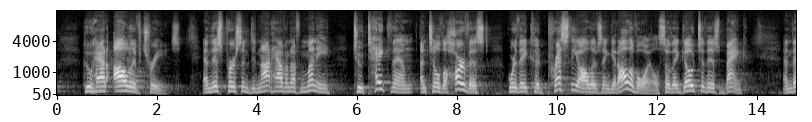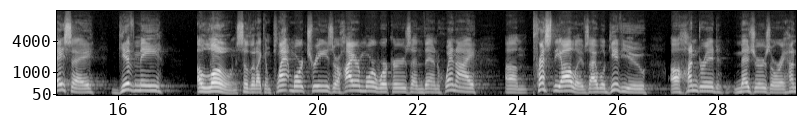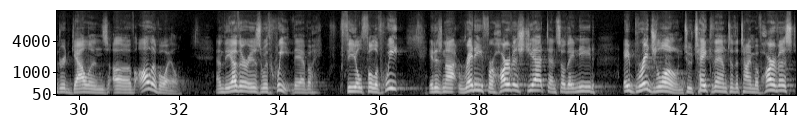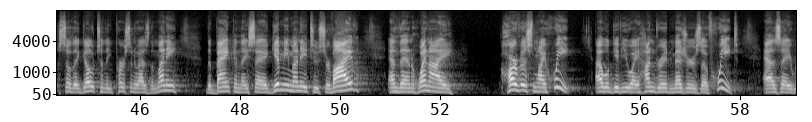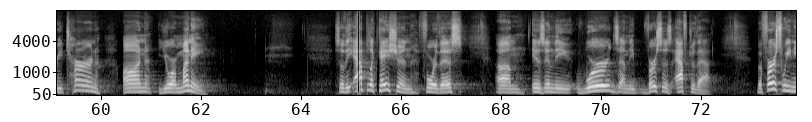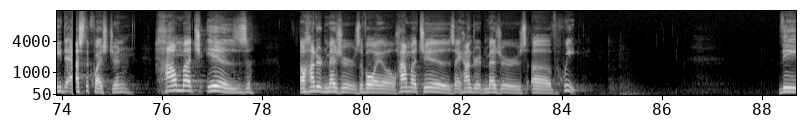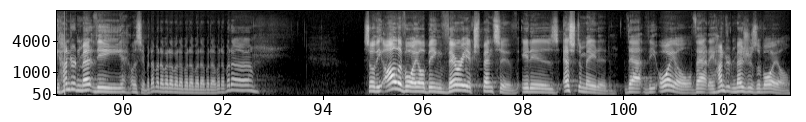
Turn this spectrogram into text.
who had olive trees, and this person did not have enough money to take them until the harvest where they could press the olives and get olive oil. So, they go to this bank and they say, Give me a loan so that I can plant more trees or hire more workers, and then when I um, press the olives, I will give you a hundred measures or a hundred gallons of olive oil. And the other is with wheat. They have a field full of wheat. It is not ready for harvest yet, and so they need a bridge loan to take them to the time of harvest. So they go to the person who has the money, the bank, and they say, Give me money to survive. And then when I harvest my wheat, I will give you a hundred measures of wheat as a return on your money. So, the application for this um, is in the words and the verses after that. But first, we need to ask the question how much is a hundred measures of oil? How much is a hundred measures of wheat? The hundred, me- the, let's see, so the olive oil being very expensive, it is estimated that the oil, that a hundred measures of oil,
